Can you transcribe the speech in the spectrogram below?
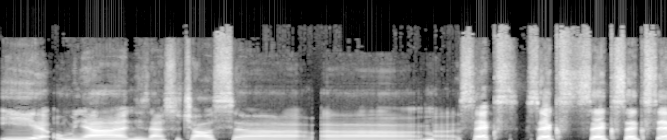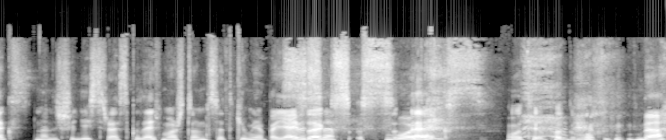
И у меня, не знаю, случался э, э, секс, секс, секс, секс, секс. Надо еще 10 раз сказать, может, он все-таки у меня появится. Секс с Вот. экс. Вот я подумала. Да.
